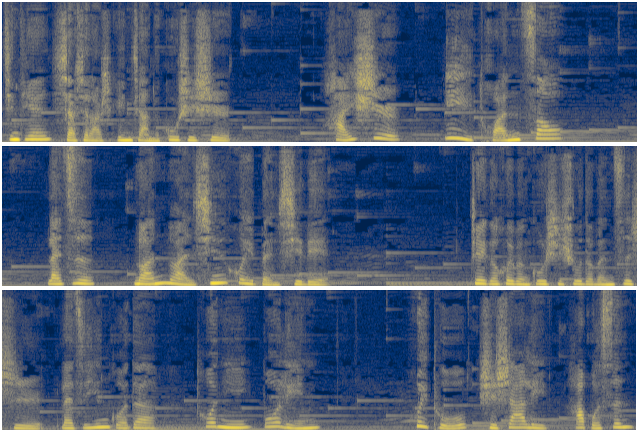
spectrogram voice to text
今天小雪老师给你讲的故事是《还是一团糟》，来自暖暖心绘本系列。这个绘本故事书的文字是来自英国的托尼·波林，绘图是莎莉·哈伯森，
